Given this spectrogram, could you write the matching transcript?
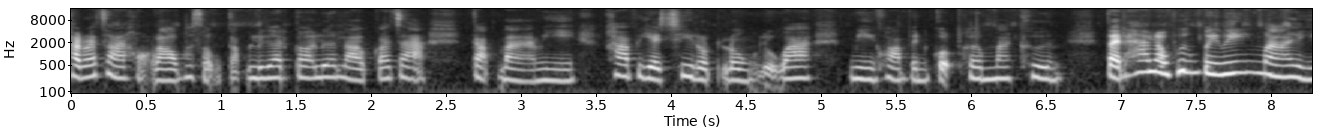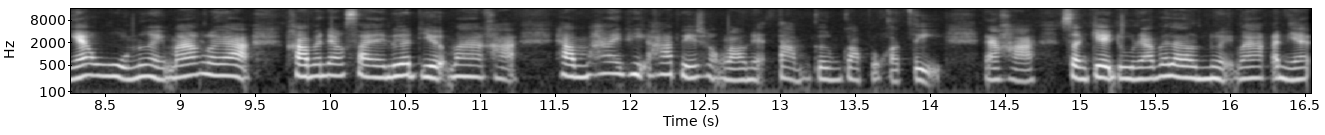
คาร์บอนไดออกไซด์ของเราผสมกับเลือดก็เลือดเราก็จะกลับมามีค่า pH ที่ลดลง หรือว่ามีความเป็นกรดเพิ่มมากขึ้น แต่ถ้าเราเพิ่งไปวิ่งมาอย่างเงี้ยโอ้โหเหนื่อยมากเลยอะคาร์บอนไดออกไซด์ในเลือดเยอะมากค่ะทำให้ค่า pH ของเราเนี่ยต่ำเกินกว่าปกตินะคะ สังเกตดูนะเวลาเราเหนื่อยมากอันเนี้ย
